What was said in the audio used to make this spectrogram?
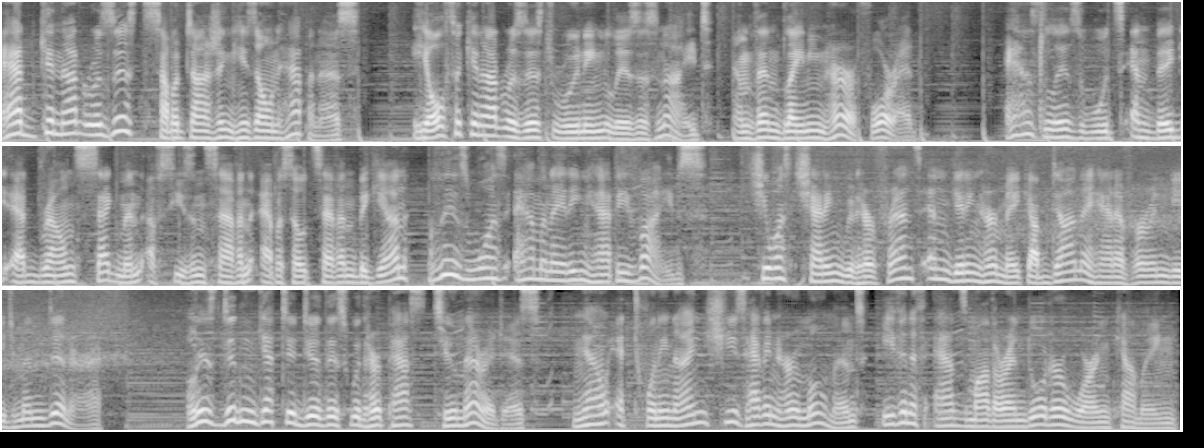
Ed cannot resist sabotaging his own happiness. He also cannot resist ruining Liz's night, and then blaming her for it. As Liz Woods and Big Ed Brown's segment of Season 7, Episode 7 began, Liz was emanating happy vibes. She was chatting with her friends and getting her makeup done ahead of her engagement dinner. Liz didn't get to do this with her past two marriages. Now, at 29, she's having her moment, even if Ed's mother and daughter weren't coming.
